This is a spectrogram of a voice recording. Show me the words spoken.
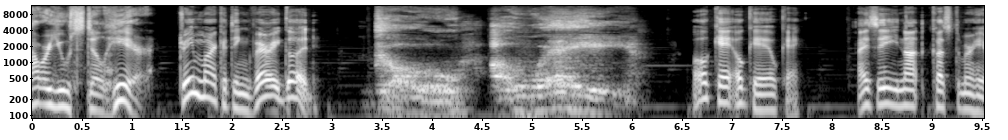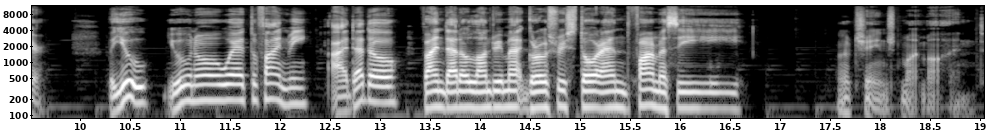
How are you still here? Dream marketing very good. Go away. Okay, okay, okay. I see not customer here. But you, you know where to find me. I Dado. Find Dado laundromat, grocery store, and pharmacy. I've changed my mind.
